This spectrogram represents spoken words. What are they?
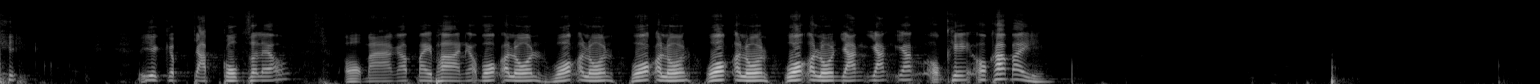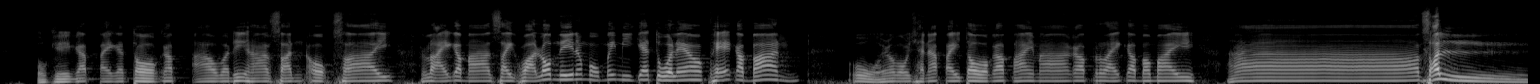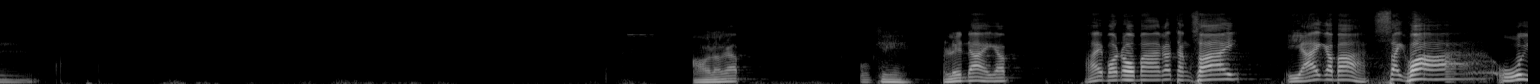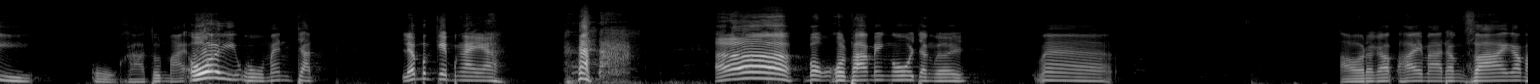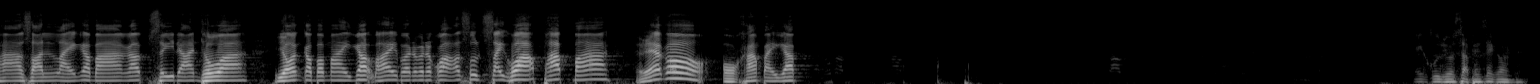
เรียกกับจับกบซะแล้ว ออกมาครับไม่ผ่านครับวอล์กอโลนวอล์กอโลนวอล์กอโลนวอกอโลนวอกอโลนยังยังยังโอเคออกข้าไป โอเคครับไปกันต่อครับ เอาวันที่หาซันออกซ้าย ไหลกลับมาใส่ขวารอบนี้น้องบอกไม่มีแก้ตัวแล้ว แพ้กลับบ้าน โอ้น้องบอกชนะไปต่อครับให้มาครับไหลกลับมาใหม่หาซันเอาแล้วครับ โอเค เล่นได้ครับ ให้บอลออกมาครับทางซ้ายย้ายกลับมาใส่ขวา โอ้ย โอ้ขาต้นไม้ โอ้ย โอ้โหแม่นจัด แล้วมึงเก็บไงอะเออ บอกคนพาไม่โง่จังเลยแมาเอาละครับ ให้มาทางซ้ายครับ หาสันไหลก็มาครับ ซีดานทัว ย้อนกลับมาใหม่ครับ ให้บอลไปาขวาสุดใส่ขวาพับมา แล้วก็ออกข้างไปครับ ให้คุยโทรศัพท์ให้เสร็จก่อนนะ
